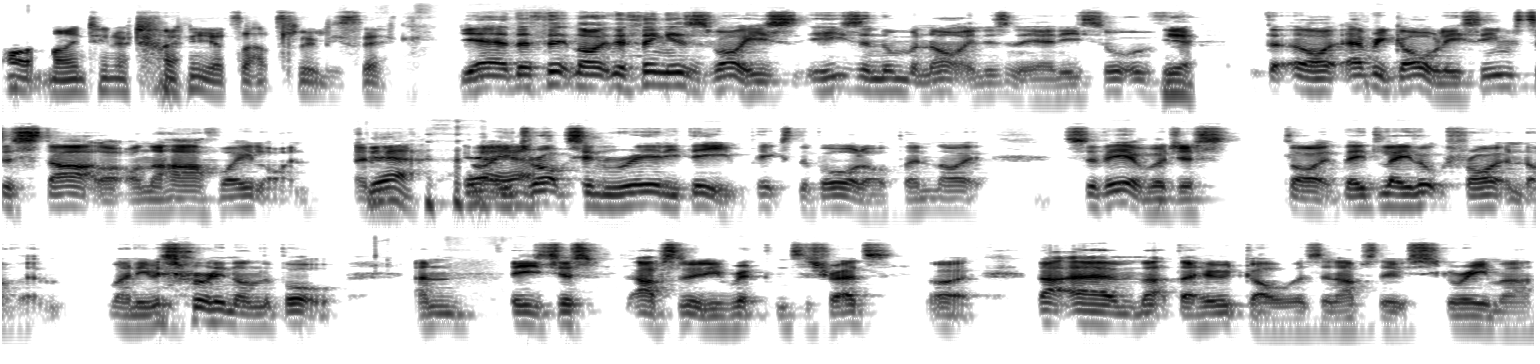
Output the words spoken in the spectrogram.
what, nineteen or twenty. It's absolutely sick. Yeah, the thing, like the thing is as well, he's he's a number nine, isn't he? And he's sort of Yeah. th- like every goal he seems to start like on the halfway line, and Yeah, yeah, like, yeah. he drops in really deep, picks the ball up, and like Sevilla were just like they they looked frightened of him when he was running on the ball, and he's just absolutely ripped into shreds. Like that um that Dahoud goal was an absolute screamer,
